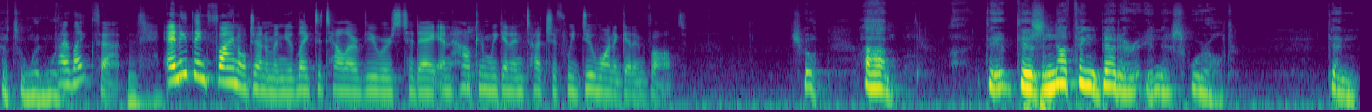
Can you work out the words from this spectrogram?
That's a win-win. I like that. Anything final, gentlemen, you'd like to tell our viewers today, and how can we get in touch if we do want to get involved? Sure. Um, there, there's nothing better in this world than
